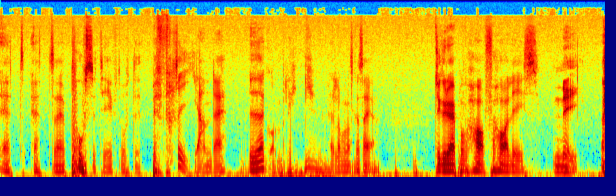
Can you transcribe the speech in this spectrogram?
ett, ett eh, positivt och ett befriande ögonblick, eller vad man ska säga. Tycker du jag är på ha- för hal is? Nej.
